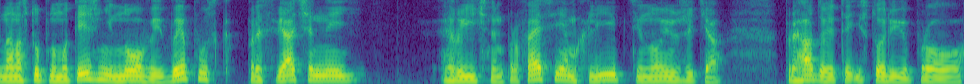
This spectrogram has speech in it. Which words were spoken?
на наступному тижні новий випуск, присвячений героїчним професіям хліб ціною життя. Пригадуєте історію про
